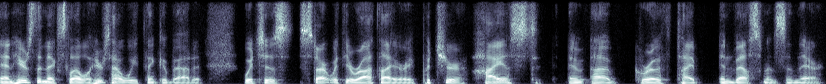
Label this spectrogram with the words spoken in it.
And here's the next level. Here's how we think about it, which is start with your Roth IRA. Put your highest uh, growth type investments in there.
